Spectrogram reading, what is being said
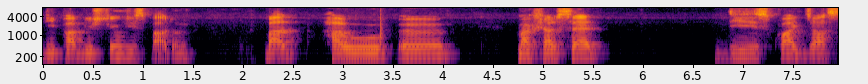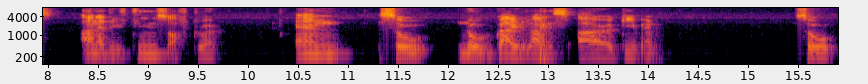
the publish changes button. But how uh, Marshall said, this is quite just an editing software. And so no guidelines are given. So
